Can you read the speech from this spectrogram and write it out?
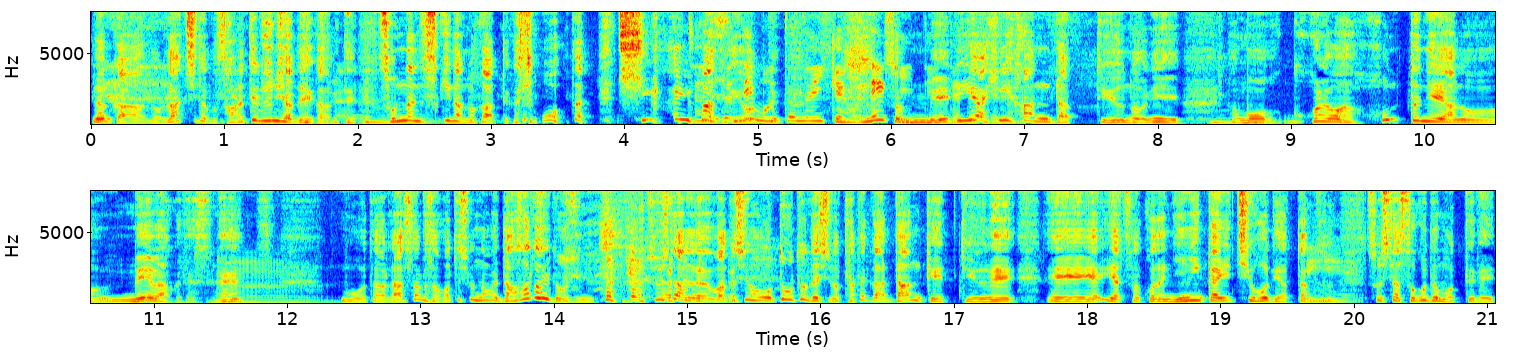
なんかあの拉致でもされてるんじゃねえかって、そんなに好きなのかってか、そうだ、違いますねよって。元の意見をねそう聞いていただければメディア批判だっていうのに、もうこれは本当にあの迷惑ですね。もうだからラッサールさん私の名前出さないでほしい、ね、そしたらね、私の弟弟子の立川談慶っていうね、えーややつとこれ二人会地方でやったんです。よ、ええ。そしたらそこでもってね、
